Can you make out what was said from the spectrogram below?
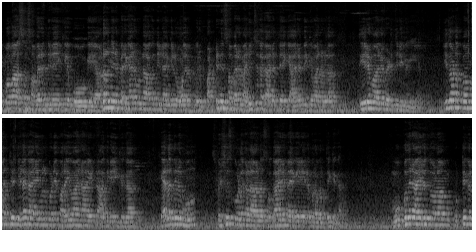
ഉപവാസ സമരത്തിലേക്ക് പോവുകയാണ്. തുടർന്നതിന് പരിഹാരം ഉണ്ടാകുന്നില്ലെങ്കിൽ ഒരു പട്ടിണി സമരം അനിശ്ചിത കാലത്തേക്ക് ആരംഭിക്കുവാനുള്ള തീരുമാനം എടുത്തിരിക്കുകയാണ്. ഇതോടൊപ്പം മറ്റ് ചില കാര്യങ്ങൾ കൂടി പറയുവാനായിട്ട് ആഗ്രഹിക്കുക. കേരളത്തിലെ മൂന്ന് സ്പെഷ്യൽ സ്കൂളുകളാണ് സ്വകാര്യ മേഖലയിൽ പ്രവർത്തിക്കുക. മുപ്പതിനായിരത്തോളം കുട്ടികൾ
